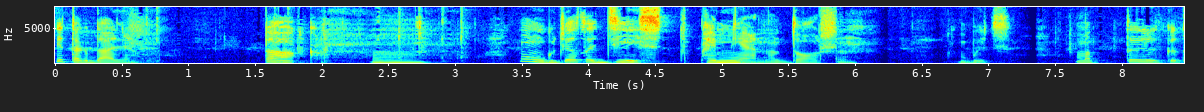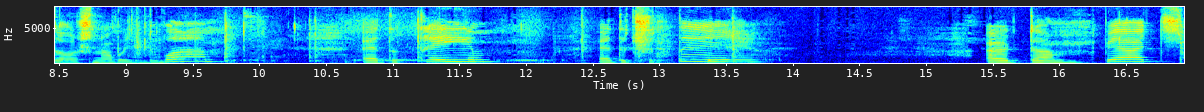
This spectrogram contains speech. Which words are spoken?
И так далее. Так. Ну, где-то 10 примерно должен быть. Мотыга должна быть 2. Это 3. Это 4. Это 5.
